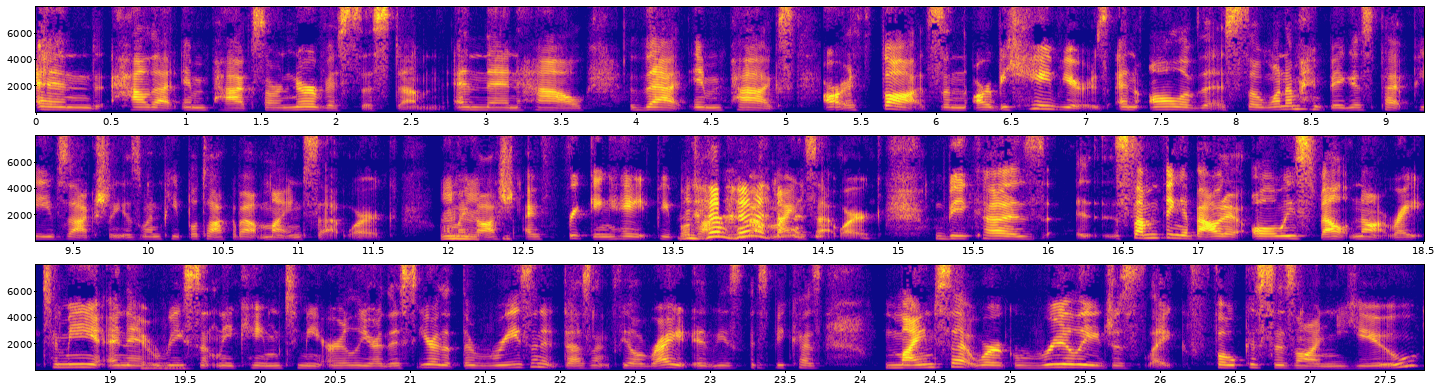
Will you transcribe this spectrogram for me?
and how that impacts our nervous system, and then how that impacts our thoughts and our behaviors and all of this. So, one of my biggest pet peeves actually is when people talk about mindset work. Oh my mm-hmm. gosh, I freaking hate people talking about mindset work because uh, something about it always felt not right to me. And it mm-hmm. recently came to me earlier this year that the reason it doesn't feel right is, is because mindset work really just like focuses on you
